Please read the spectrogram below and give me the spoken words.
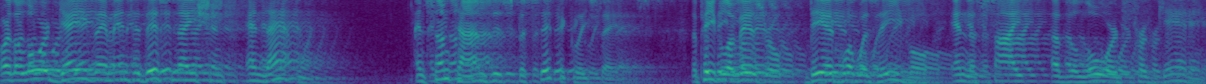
or the Lord gave them into this nation and that one. And sometimes it specifically says, the people of Israel did what was evil in the sight of the Lord, forgetting,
